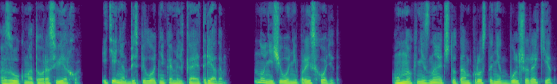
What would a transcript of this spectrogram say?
Звук мотора сверху, и тень от беспилотника мелькает рядом, но ничего не происходит. Умнок не знает, что там просто нет больше ракет,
